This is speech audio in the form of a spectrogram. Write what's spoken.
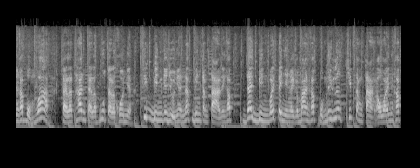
นะครับผมว่าแต่ละท่านแต่ละผู้แต่ละคนเนี่ยที่บินกันอยู่เนี่ยนักบินต่างๆนะครับได้บินไว้เป็นยังไงกันบ้างครับ ผมได้เลือกคลิปต่างๆเอาไว้นะครับ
